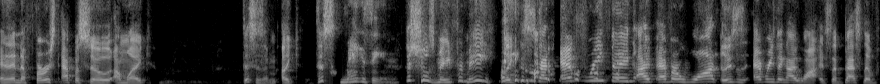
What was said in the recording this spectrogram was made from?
And then the first episode, I'm like, this is like this amazing. This show's made for me. Like, this has got everything I've ever want. This is everything I want. It's the best of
